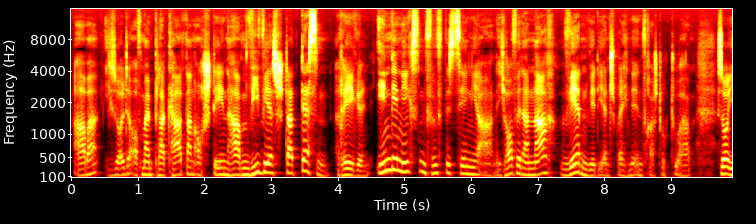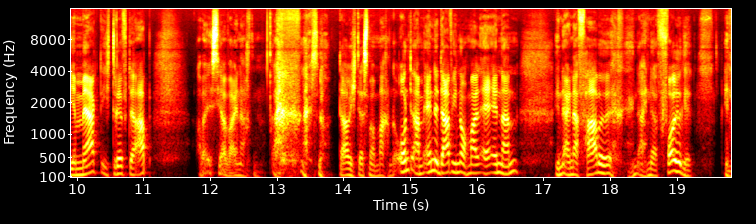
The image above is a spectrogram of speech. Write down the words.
Aber ich sollte auf meinem Plakat dann auch stehen haben, wie wir es stattdessen regeln in den nächsten fünf bis zehn Jahren. Ich hoffe, danach werden wir die entsprechende Infrastruktur haben. So, ihr merkt, ich drifte ab. Aber ist ja Weihnachten. Also darf ich das mal machen. Und am Ende darf ich noch mal erinnern, in einer Farbe, in einer Folge, in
